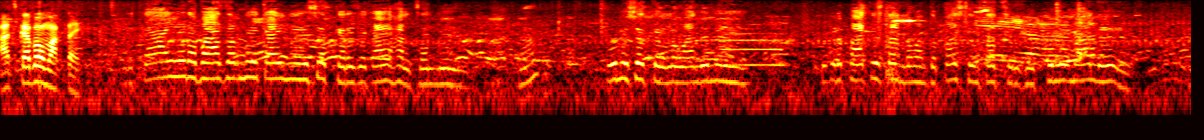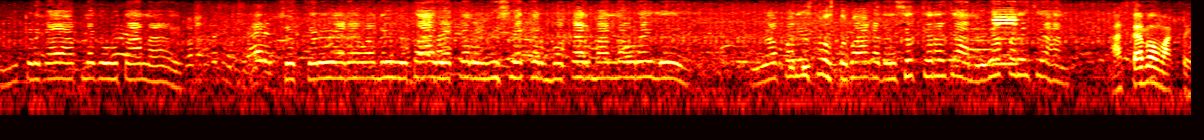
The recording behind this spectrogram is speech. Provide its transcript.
आज काय भाव मागताय? काय एवढा बाजार नाही काही नाही. शेतकऱ्याचं काय हाल चालले कोणी शेतकऱ्याला वांदे नाही. तिकडे पाकिस्तानला म्हणतं पाचशे सातशे रुपये किलो माल आहे. इकडे काय आपल्या गवत आला आहे? शेतकरी वेड्यावाने दहा एकर वीस एकर मोकार माल लावून राहिले. व्यापारी स्वस्त बागात आहे. शेतकऱ्याचे हाल व्यापाऱ्याचे हाल. आज काय भाव मागताय?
